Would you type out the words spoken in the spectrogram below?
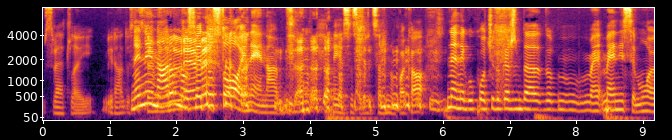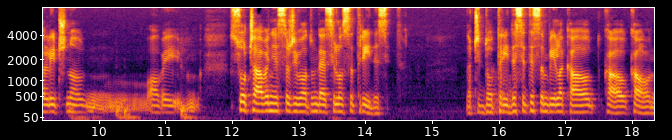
svetla i, i radosna Ne, ne, naravno, na sve to stoji, ne, na, da. ne, ja sam sad crno, pa kao, ne, nego hoću da kažem da, da me, meni se moje lično ovaj, suočavanje sa životom desilo sa 30. Znači, do 30. sam bila kao, kao, kao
